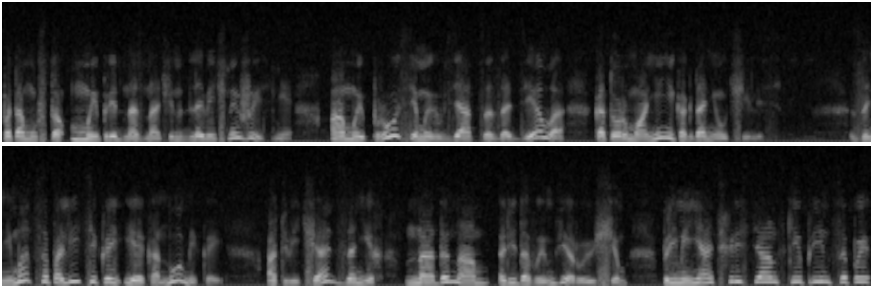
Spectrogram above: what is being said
потому что мы предназначены для вечной жизни – а мы просим их взяться за дело, которому они никогда не учились. Заниматься политикой и экономикой, отвечать за них надо нам, рядовым верующим, применять христианские принципы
